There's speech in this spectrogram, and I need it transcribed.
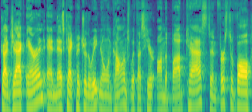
Got Jack Arend and NESCAC Pitcher of the Week, Nolan Collins, with us here on the Bobcast. And first of all,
